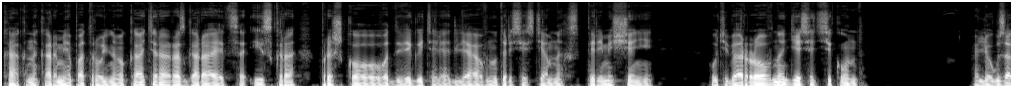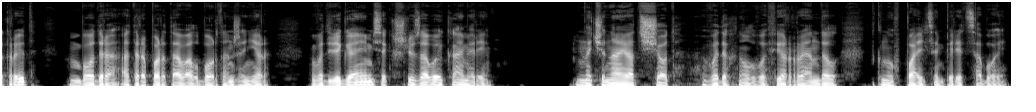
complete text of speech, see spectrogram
как на корме патрульного катера разгорается искра прыжкового двигателя для внутрисистемных перемещений. «У тебя ровно 10 секунд». «Люк закрыт», — бодро отрапортовал борт-инженер. «Выдвигаемся к шлюзовой камере». «Начинаю отсчет», — выдохнул в эфир Рэндалл, ткнув пальцем перед собой.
